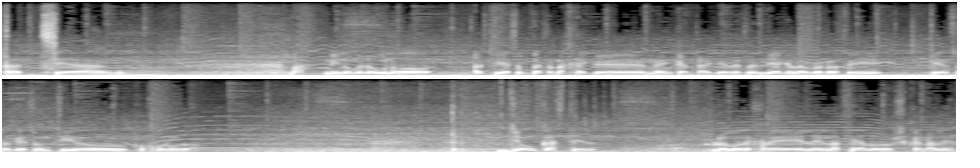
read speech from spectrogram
Tachan. Mi número uno, hostia, es un personaje que me encanta, que desde el día que lo conocí pienso que es un tío cojonudo. John Castell. Luego dejaré el enlace a los canales.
